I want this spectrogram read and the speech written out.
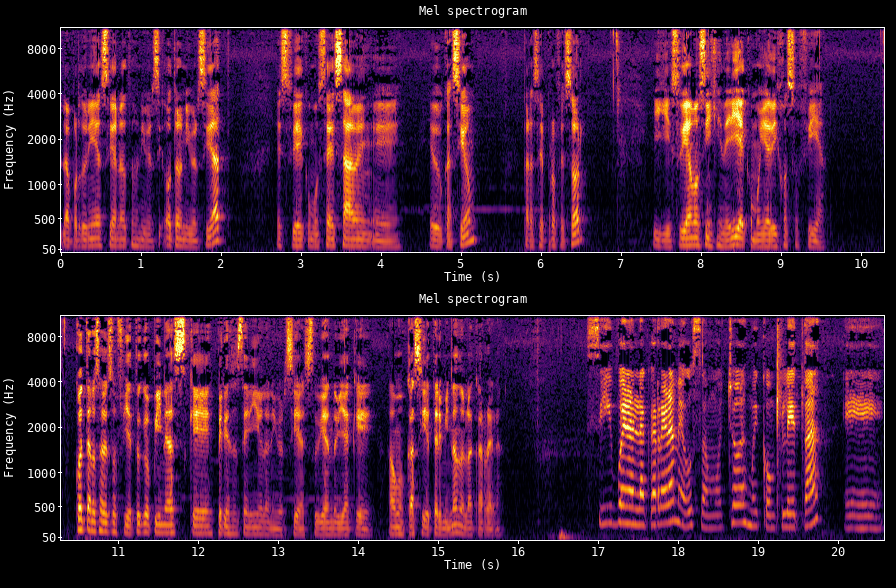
la, oportunidad de estudiar en otra, universidad. Estudié, como ustedes saben, eh, educación para ser profesor. Y estudiamos ingeniería, como ya dijo Sofía. Cuéntanos, a Sofía, ¿tú qué opinas? ¿Qué experiencias has tenido en la universidad estudiando ya que vamos casi terminando la carrera? Sí, bueno, la carrera me gusta mucho, es muy completa. Eh,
